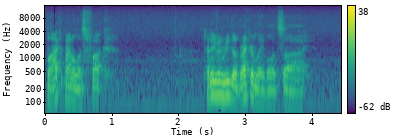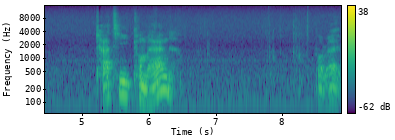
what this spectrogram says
black metal as fuck. Can't even read the record label. It's uh, Kati Command. All right.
